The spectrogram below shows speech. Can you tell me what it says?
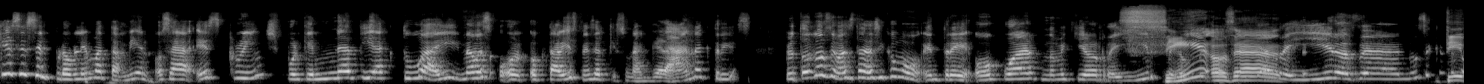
que ese es el problema también. O sea, es cringe porque nadie actúa ahí. Nada más Octavia Spencer, que es una gran actriz, pero todos los demás están así como entre awkward, no me quiero reír. Sí, o sea. reír, o sea, no sé qué.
